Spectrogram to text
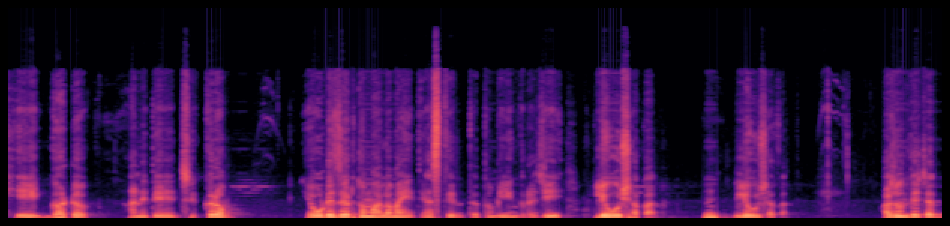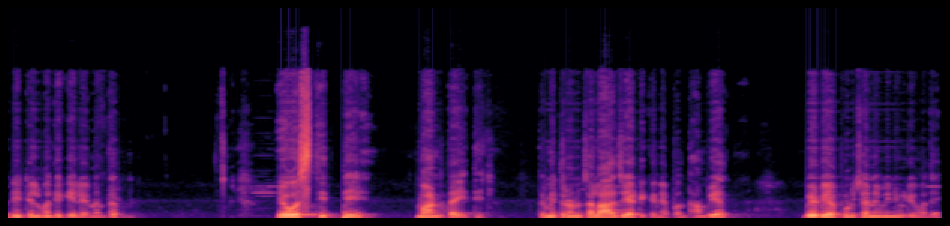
हे घटक आणि त्याचे क्रम एवढे जर तुम्हाला माहिती असतील तर तुम्ही इंग्रजी लिहू शकाल. लिहू शकाल. अजून त्याच्यात डिटेलमध्ये गेल्यानंतर व्यवस्थित ते मांडता येतील. तर मित्रांनो चला आज या ठिकाणी आपण थांबूयात. भेटूया पुढच्या नवीन व्हिडिओमध्ये.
